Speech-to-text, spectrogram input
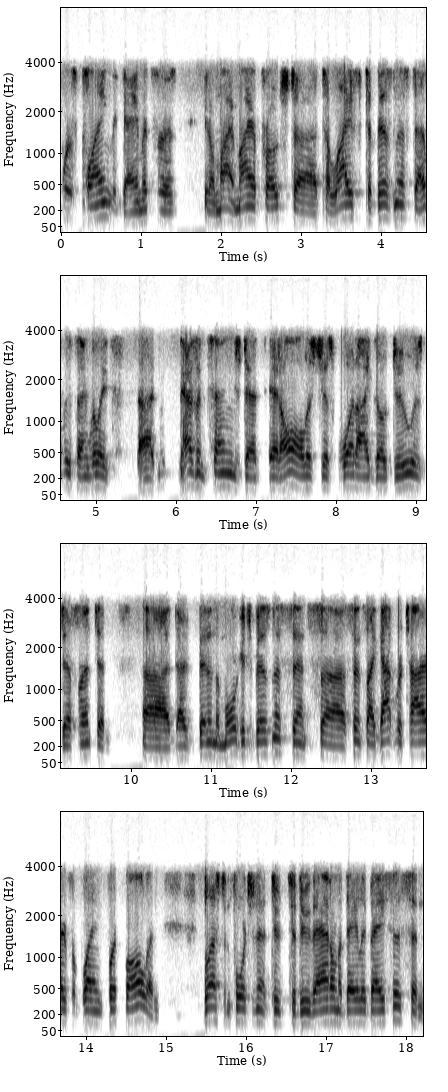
was playing the game. It's a you know my my approach to to life, to business, to everything really uh, hasn't changed at at all. It's just what I go do is different, and uh, I've been in the mortgage business since uh, since I got retired from playing football, and blessed and fortunate to to do that on a daily basis. And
